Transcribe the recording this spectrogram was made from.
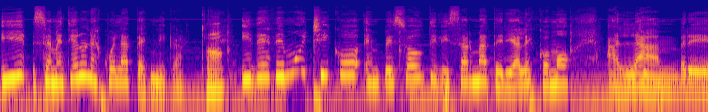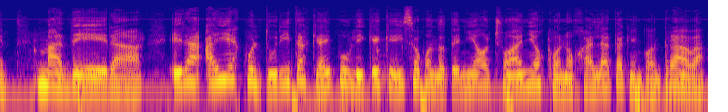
y se metió en una escuela técnica. Ah, Y desde muy chico empezó a utilizar materiales como alambre, madera. Era, hay esculturitas que ahí publiqué que hizo cuando tenía ocho años con hojalata que encontraba.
